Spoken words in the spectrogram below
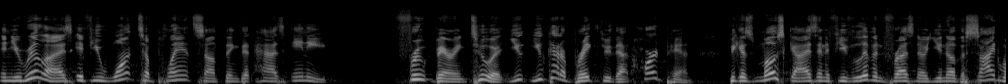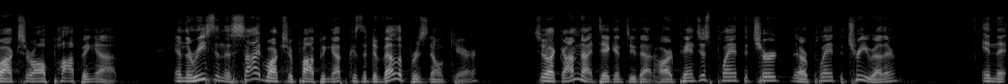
And you realize if you want to plant something that has any fruit bearing to it, you, you got to break through that hardpan. Because most guys, and if you live in Fresno, you know the sidewalks are all popping up. And the reason the sidewalks are popping up because the developers don't care. So like, I'm not digging through that hard pan. Just plant the church or plant the tree rather in the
